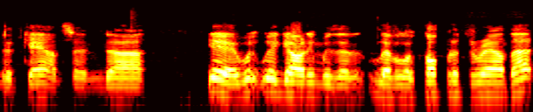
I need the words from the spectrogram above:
that counts. And uh, yeah, we're going in with a level of confidence around that.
